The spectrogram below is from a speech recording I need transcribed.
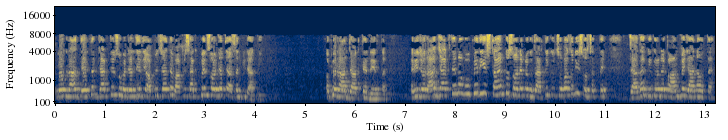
لوگ رات دیر تک جاگتے صبح جلدی جلدی آفس جاتے واپس آ کے پھر سو جاتے اثر بھی جاتی۔ اور پھر رات جاگتے ہیں دیر تک۔ یعنی جو رات جاگتے نا، وہ پھر اس ٹائم کو سونے میں گزارتے کچھ صبح تو نہیں سو سکتے۔ زیادہ کیونکہ انہیں کام پہ جانا ہوتا ہے۔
